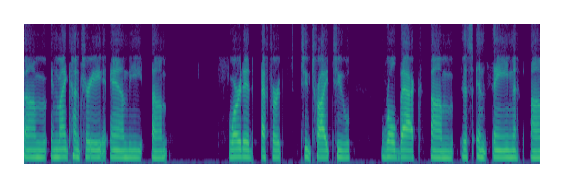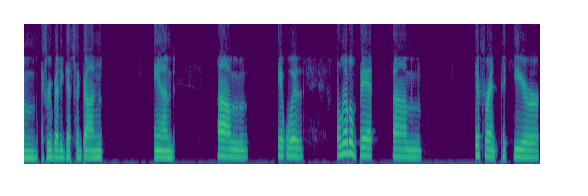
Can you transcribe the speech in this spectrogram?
um, in my country and the um, thwarted efforts to try to roll back um, this insane um, everybody gets a gun. And um, it was a little bit um, different to hear.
